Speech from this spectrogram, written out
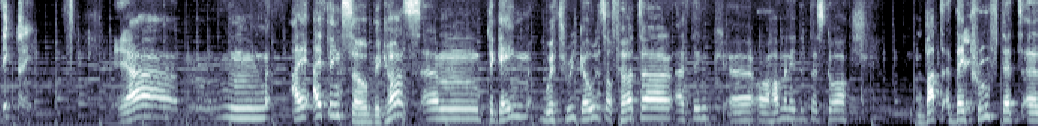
victory. Yeah, Mm, I, I think so because um, the game with three goals of Hertha, I think, uh, or how many did they score? But they proved that, uh,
